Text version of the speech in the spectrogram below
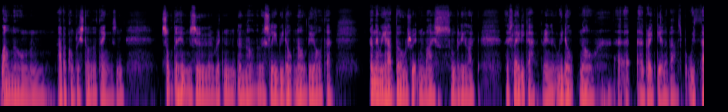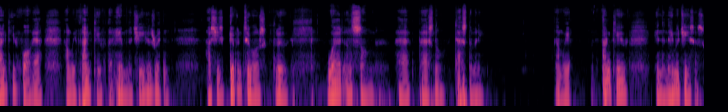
well known and have accomplished other things. And some of the hymns are written anonymously. We don't know the author. And then we have those written by somebody like this Lady Catherine that we don't know a, a, great deal about. But we thank you for her and we thank you for the hymn that she has written as she's given to us through word and song her personal testimony. And we thank you in the name of Jesus.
